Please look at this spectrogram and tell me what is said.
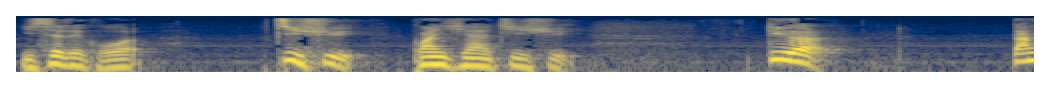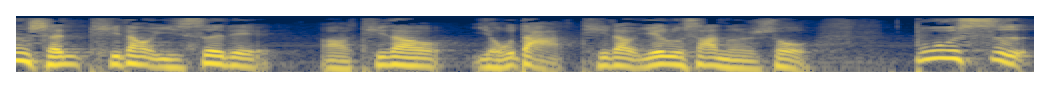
以色列国继续关系要继续。第二。当神提到以色列啊，提到犹大，提到耶路撒冷的时候，不是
